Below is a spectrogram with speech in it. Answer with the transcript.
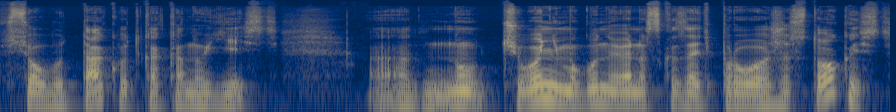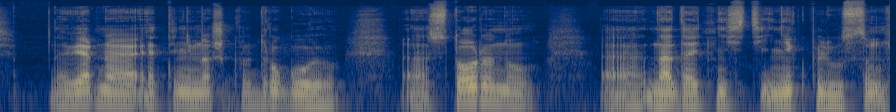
все вот так вот, как оно есть. А, ну, чего не могу, наверное, сказать про жестокость. Наверное, это немножко в другую э, сторону э, надо отнести, не к плюсам.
